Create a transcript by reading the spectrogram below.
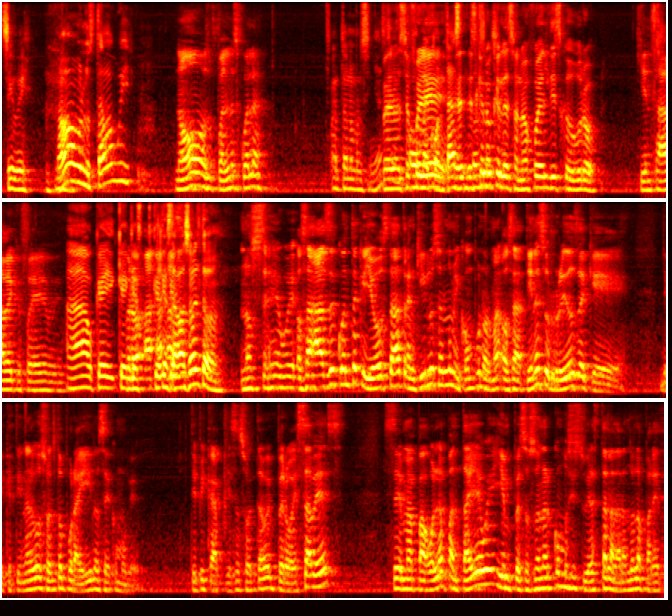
sí, güey. No, lo estaba, güey. No, fue en la escuela. Antes no me lo enseñaste. Pero ese O fue. me contaste, es que lo entonces. que le sonó fue el disco duro. ¿Quién sabe qué fue, güey? Ah, ok. Que, Pero, que- ah, que- Que estaba suelto. No sé, güey. O sea, haz de cuenta que yo estaba tranquilo usando mi compu normal. O sea, tiene sus ruidos de que. de que tiene algo suelto por ahí, no sé, como que. Típica pieza suelta, güey. Pero esa vez se me apagó la pantalla, güey, y empezó a sonar como si estuvieras taladrando la pared.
